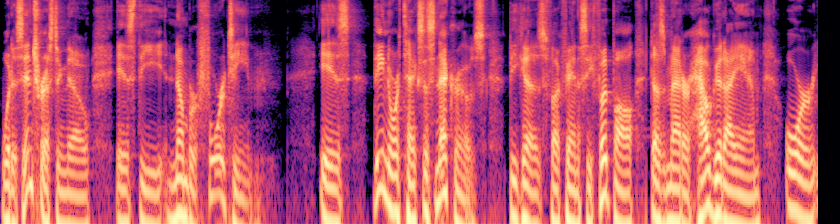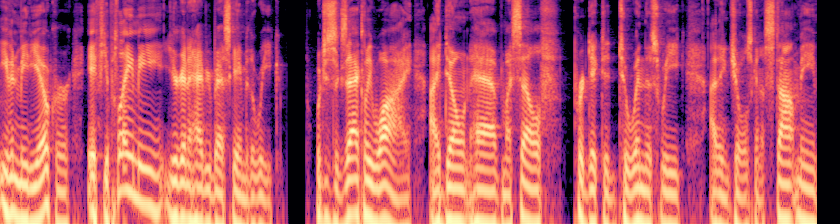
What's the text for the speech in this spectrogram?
What is interesting though is the number four team is the North Texas Necros because fuck fantasy football doesn't matter how good I am or even mediocre. If you play me, you're going to have your best game of the week, which is exactly why I don't have myself predicted to win this week. I think Joel's going to stop me.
